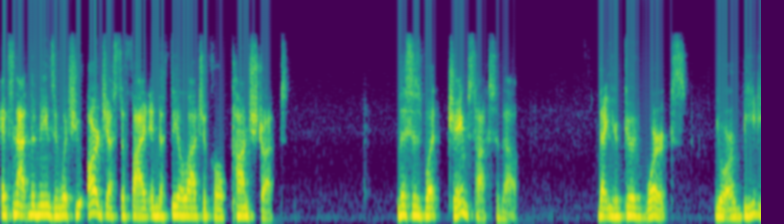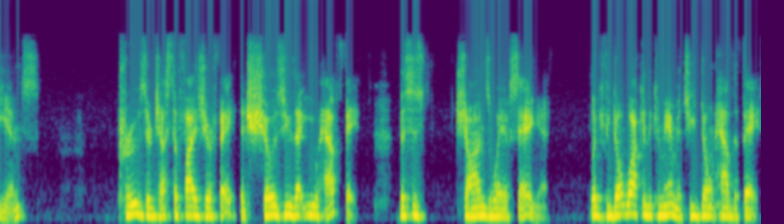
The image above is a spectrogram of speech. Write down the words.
It's not the means in which you are justified in the theological construct. This is what James talks about that your good works, your obedience, proves or justifies your faith. It shows you that you have faith. This is John's way of saying it. Look, if you don't walk in the commandments, you don't have the faith.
